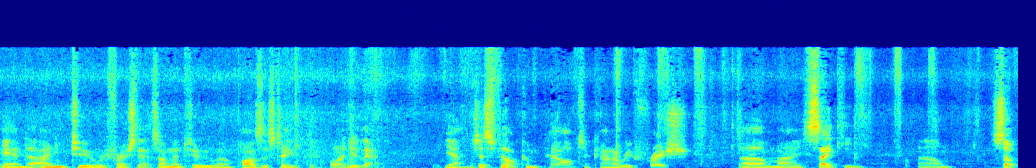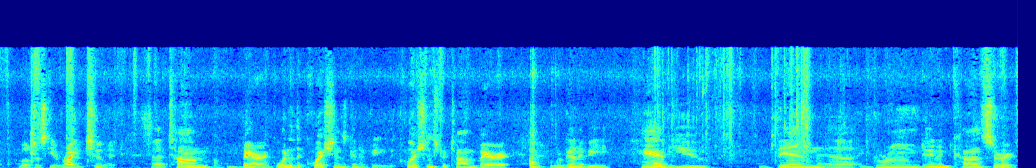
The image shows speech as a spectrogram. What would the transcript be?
and I need to refresh that. So I'm going to uh, pause this tape while I do that. Yeah, just felt compelled to kind of refresh uh, my psyche. Um, so we'll just get right to it. Uh, Tom Barrack, what are the questions going to be? The questions for Tom Barrack were going to be, have you been uh, groomed and in concert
